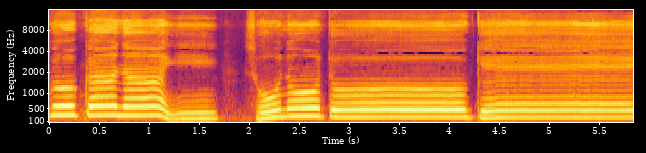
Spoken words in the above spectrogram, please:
動かないその時計。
